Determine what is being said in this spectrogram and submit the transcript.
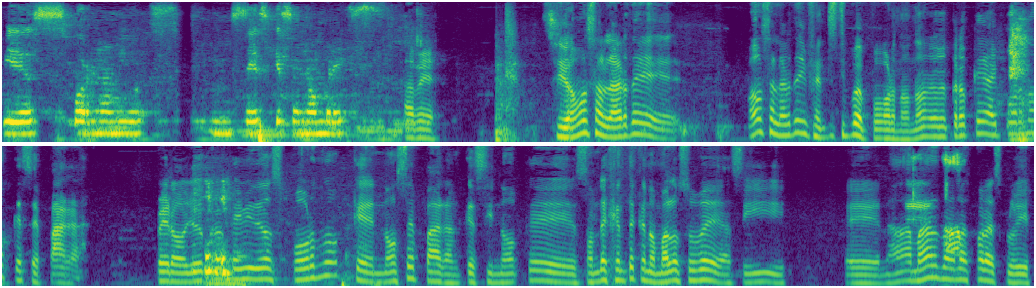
videos porno, amigos? Ustedes que son hombres. A ver, si vamos a hablar de, vamos a hablar de diferentes tipos de porno, ¿no? Yo creo que hay porno que se paga, pero yo creo que hay videos porno que no se pagan, que sino que son de gente que nomás lo sube así, eh, nada más, nada más para excluir.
